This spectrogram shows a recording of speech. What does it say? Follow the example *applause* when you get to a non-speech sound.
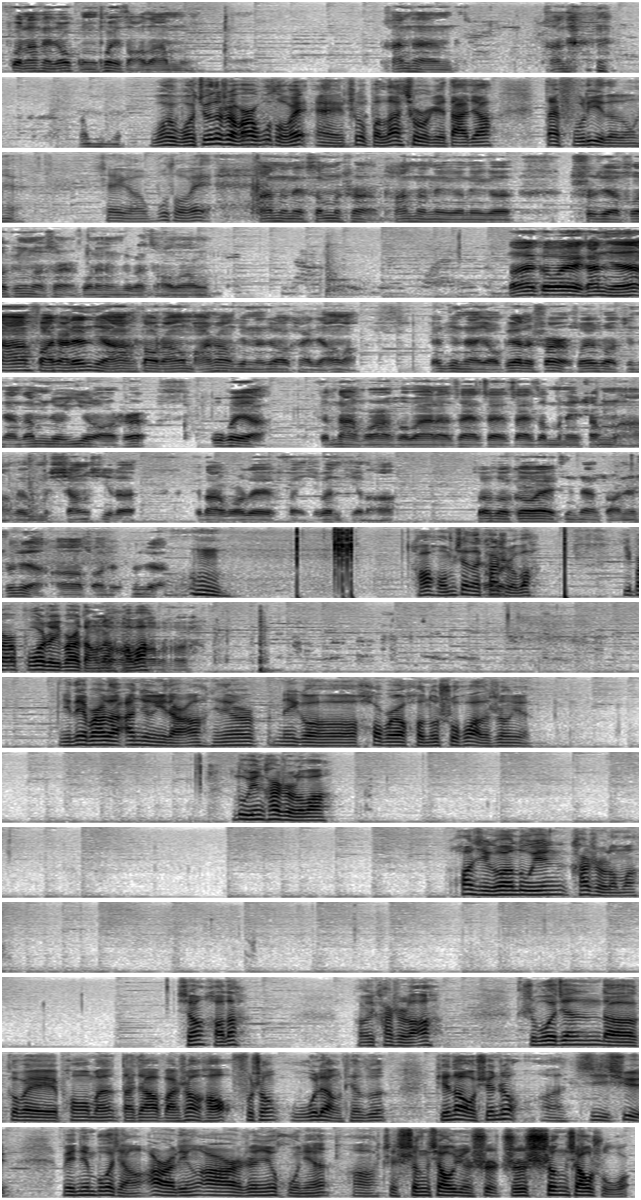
过两天有工会找咱们，谈谈谈谈。我我觉得这玩意儿无所谓，哎，这本来就是给大家带福利的东西，这个无所谓。谈谈那什么事儿，谈谈那个那个世界和平的事儿，过两天就该找咱们。来，各位赶紧啊，发下链接啊！道长马上今天就要开讲了，因为今天有别的事儿，所以说今天咱们就一个老师不会啊，跟大伙儿说白了，再再再这么那什么了啊，再这么详细的给大伙儿再分析问题了啊。所以说各位今天抓紧时间啊，抓紧时间。嗯，好，我们现在开始吧，一边播着一边等着，吧？好好了好了。你那边再安静一点啊，你那边那个后边有很多说话的声音。录音开始了吧？欢喜哥，录音开始了吗？行，好的，那我就开始了啊！直播间的各位朋友们，大家晚上好！福生无量天尊频道宣正啊，继续为您播讲二零二二壬寅虎年啊这生肖运势之生肖鼠。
